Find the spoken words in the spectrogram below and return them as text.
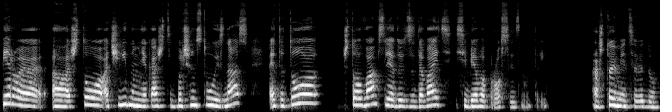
первое, а, что очевидно, мне кажется, большинству из нас, это то, что вам следует задавать себе вопросы изнутри. А что имеется в виду?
